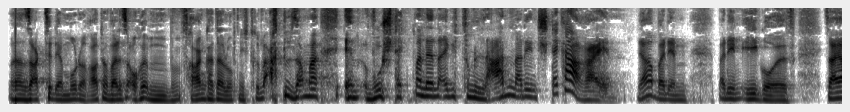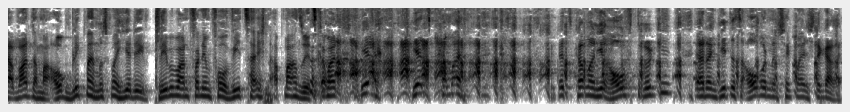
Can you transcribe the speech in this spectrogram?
Und dann sagte der Moderator, weil es auch im Fragenkatalog nicht drin war, ach du sag mal, äh, wo steckt man denn eigentlich zum Laden da den Stecker rein? Ja, bei dem, bei dem E-Golf. Ich sage, ja, warte mal, Augenblick mal, muss man hier die Klebeband von dem VW-Zeichen abmachen. So, jetzt kann man, jetzt kann man, jetzt kann man hier raufdrücken, ja, dann geht es auf und dann steckt man den Stecker rein.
